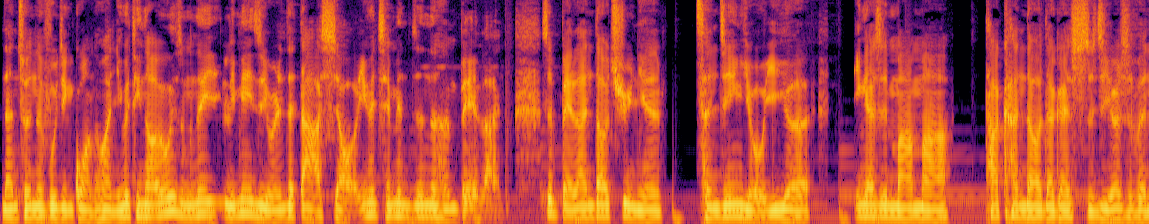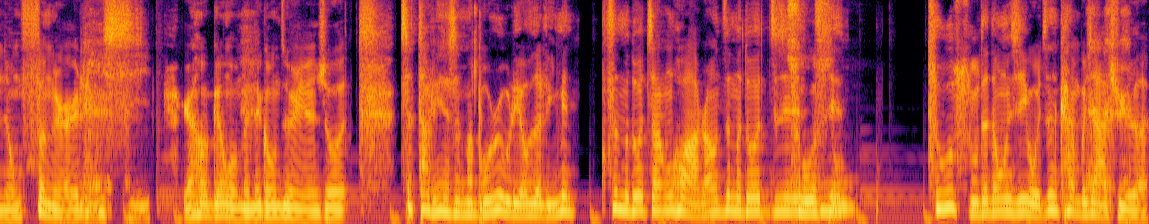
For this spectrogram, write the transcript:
南村的附近逛的话，你会听到、诶为什么那里面一直有人在大笑？因为前面真的很北蓝，是北蓝到去年曾经有一个应该是妈妈。她看到大概十几二十分钟，愤而离席，然后跟我们的工作人员说：“这到底是什么不入流的？里面这么多脏话，然后这么多这些粗俗粗俗的东西，我真的看不下去了。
